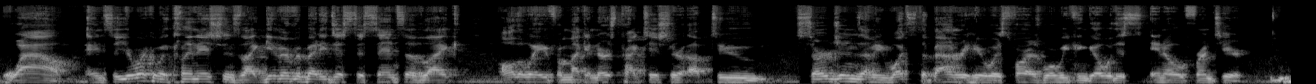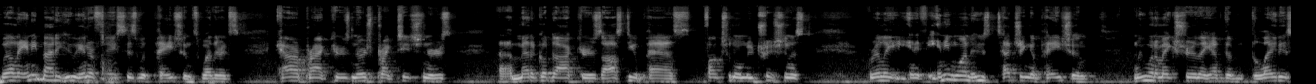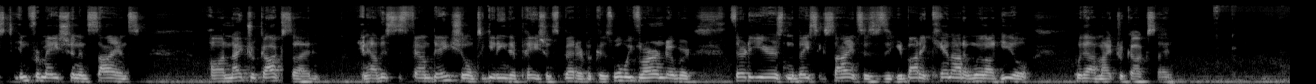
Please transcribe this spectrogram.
Wow. And so you're working with clinicians, like give everybody just a sense of like all the way from like a nurse practitioner up to surgeons. I mean, what's the boundary here as far as where we can go with this NO frontier? Well, anybody who interfaces with patients, whether it's chiropractors, nurse practitioners, uh, medical doctors, osteopaths, functional nutritionists, really, and if anyone who's touching a patient, we want to make sure they have the, the latest information and science on nitric oxide and how this is foundational to getting their patients better. Because what we've learned over 30 years in the basic sciences is that your body cannot and will not heal without nitric oxide.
